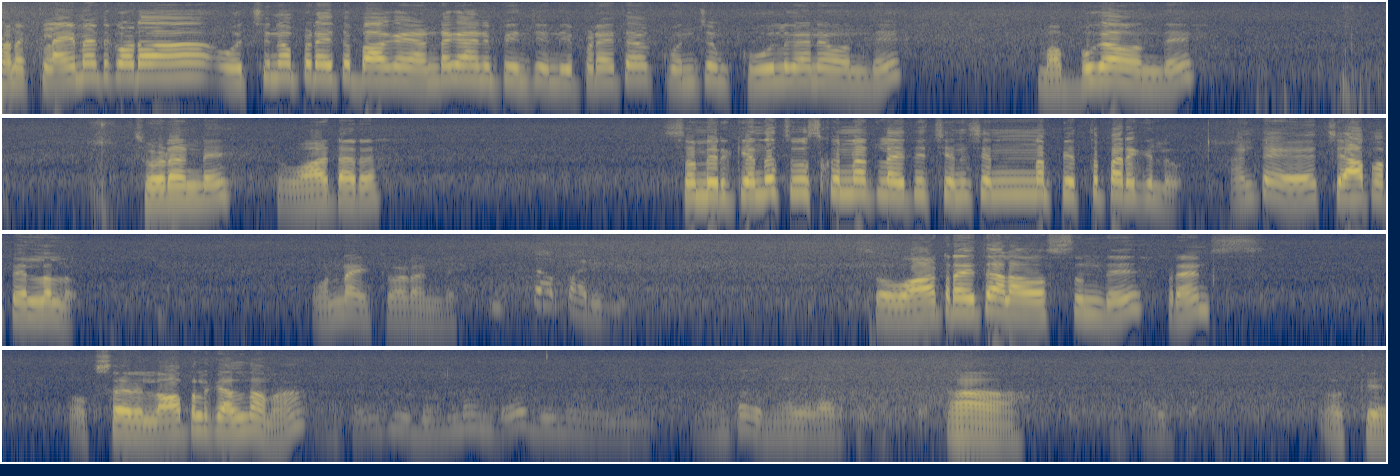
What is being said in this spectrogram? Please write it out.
మన క్లైమేట్ కూడా వచ్చినప్పుడు అయితే బాగా ఎండగా అనిపించింది. ఇప్పుడైతే కొంచెం కూల్గానే ఉంది. మబ్బుగా ఉంది. చూడండి వాటర్. సో మీరు కింద చూసుకున్నట్లయితే చిన్న చిన్న పిత్త పరిగెలు అంటే చేప పిల్లలు ఉన్నాయి చూడండి. సో వాటర్ అయితే అలా వస్తుంది ఫ్రెండ్స్. ఒకసారి లోపలికి వెళ్దామా? ఓకే.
